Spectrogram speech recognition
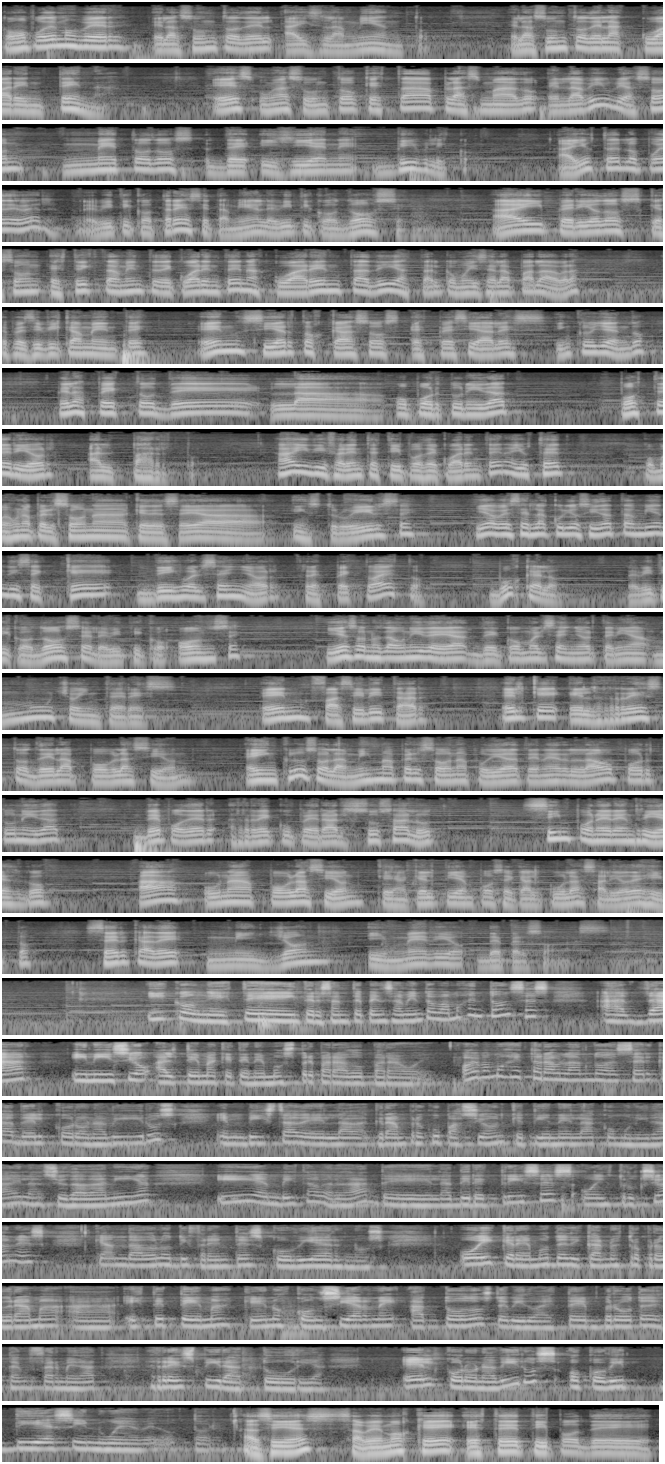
Como podemos ver, el asunto del aislamiento, el asunto de la cuarentena, es un asunto que está plasmado en la Biblia. Son métodos de higiene bíblico. Ahí usted lo puede ver, Levítico 13, también Levítico 12. Hay periodos que son estrictamente de cuarentena, 40 días, tal como dice la palabra, específicamente en ciertos casos especiales, incluyendo el aspecto de la oportunidad posterior al parto. Hay diferentes tipos de cuarentena y usted, como es una persona que desea instruirse, y a veces la curiosidad también dice, ¿qué dijo el Señor respecto a esto? Búsquelo. Levítico 12, Levítico 11. Y eso nos da una idea de cómo el Señor tenía mucho interés en facilitar el que el resto de la población e incluso la misma persona pudiera tener la oportunidad de poder recuperar su salud sin poner en riesgo a una población que en aquel tiempo se calcula salió de Egipto, cerca de millón y medio de personas. Y con este interesante pensamiento vamos entonces a dar inicio al tema que tenemos preparado para hoy. Hoy vamos a estar hablando acerca del coronavirus en vista de la gran preocupación que tiene la comunidad y la ciudadanía y en vista, ¿verdad?, de las directrices o instrucciones que han dado los diferentes gobiernos. Hoy queremos dedicar nuestro programa a este tema que nos concierne a todos debido a este brote de esta enfermedad respiratoria, el coronavirus o COVID-19, doctor. Así es, sabemos que este tipo de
